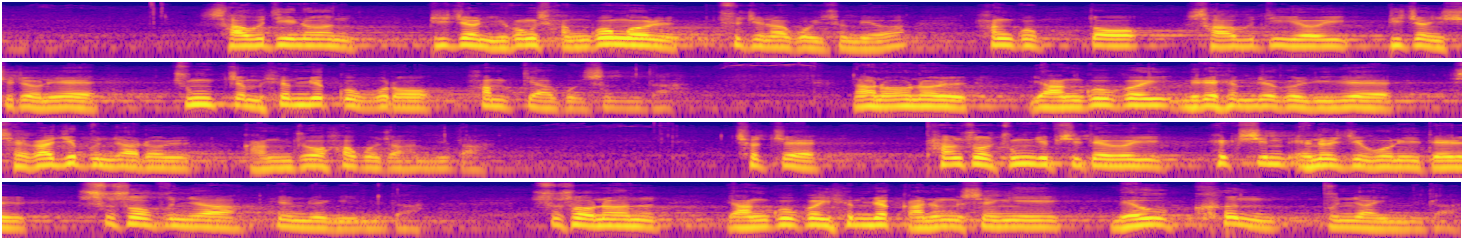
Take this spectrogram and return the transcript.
사우디는 비전 2030을 추진하고 있으며 한국도 사우디의 비전 실현에 중점 협력국으로 함께하고 있습니다. 나는 오늘 양국의 미래 협력을 위해 세 가지 분야를 강조하고자 합니다. 첫째, 탄소 중립 시대의 핵심 에너지원이 될 수소 분야 협력입니다. 수소는 양국의 협력 가능성이 매우 큰 분야입니다.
